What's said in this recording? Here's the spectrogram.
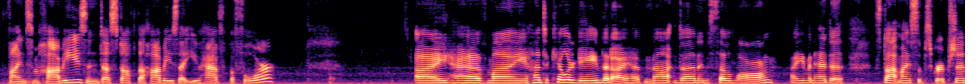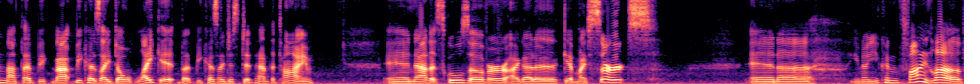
find some hobbies and dust off the hobbies that you have before. I have my Hunt a Killer game that I have not done in so long. I even had to stop my subscription, not that be- not because I don't like it, but because I just didn't have the time. And now that school's over, I got to get my certs. And uh you know, you can find love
